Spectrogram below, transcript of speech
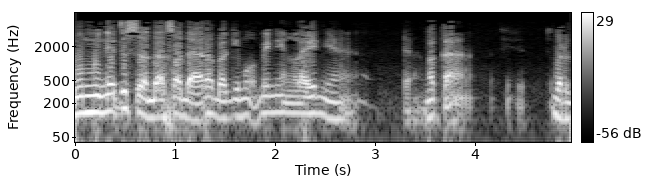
mukmin itu saudara-saudara bagi mukmin yang lainnya. Ya, maka ber,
